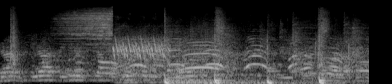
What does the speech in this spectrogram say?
違う違う違う違う。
